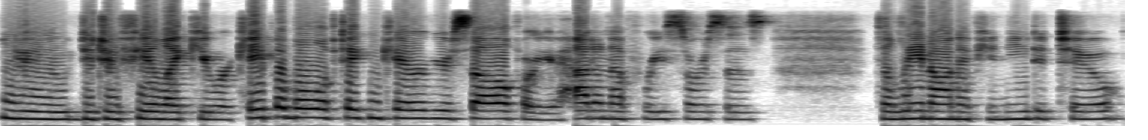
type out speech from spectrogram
you? Did you feel like you were capable of taking care of yourself, or you had enough resources to lean on if you needed to?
